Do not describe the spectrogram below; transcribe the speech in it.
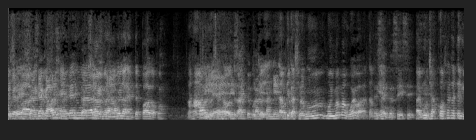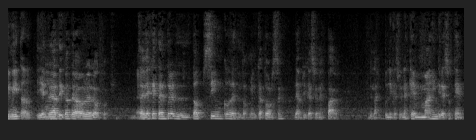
que- se- acaba la gente que verdad. la gente paga, pues. Ajá, Ah, bueno, bien, esa es otra. exacto, claro, porque también la otra. aplicación es muy, muy mamahueva también. Exacto, sí, sí. Hay muchas cosas que te limitan. Y este Mm. datico te va a volver loco. Eh. ¿Sabías que está entre el top 5 desde el 2014 de aplicaciones pagas? De las aplicaciones que más ingresos tienen.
